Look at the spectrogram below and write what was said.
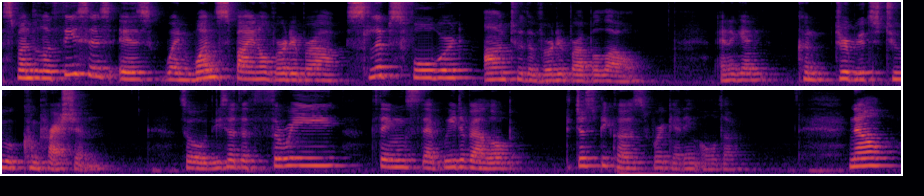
spondylolisthesis is when one spinal vertebra slips forward onto the vertebra below. And again, contributes to compression. So these are the three things that we develop just because we're getting older. Now,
